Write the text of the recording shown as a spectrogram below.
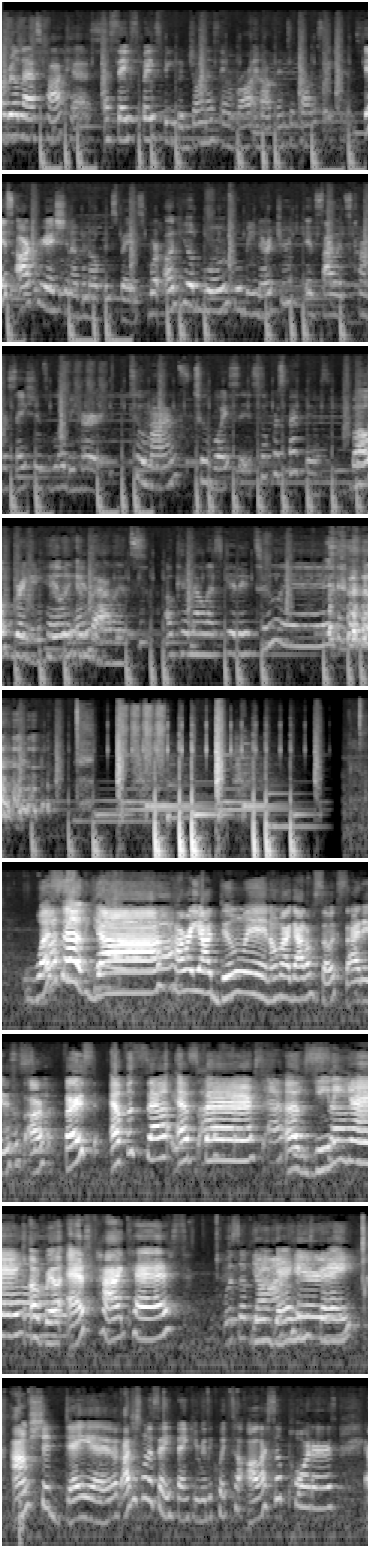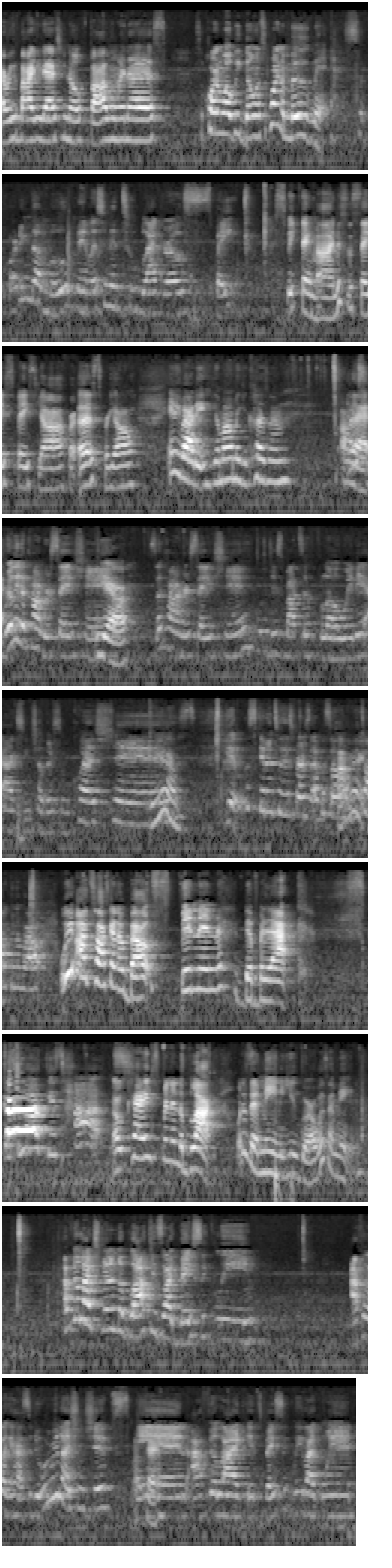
A Real Ass Podcast, a safe space for you to join us in raw and authentic conversations. It's our creation of an open space where unhealed wounds will be nurtured and silenced conversations will be heard. Two minds, two voices, two perspectives, both bringing healing and balance. Okay, now let's get into it. What's, What's up, y'all? How are y'all doing? Oh my god, I'm so excited. This What's is our up? first episode it's ever first episode. of Yin and Yang, a real ass podcast. What's up, y'all? Yin Yang, I'm Shadea. I just want to say thank you really quick to all our supporters, everybody that's, you know, following us, supporting what we doing, supporting the movement. Supporting the movement, listening to black girls speak. Speak their mind. This is a safe space, y'all, for us, for y'all. Anybody, your mom and your cousin, all that. It's really a conversation. Yeah. It's a conversation. We're just about to flow with it, ask each other some questions. Yeah. Yeah, let's get into this first episode. All what right. we talking about? We are talking about spinning the block. The block is hot. Okay, spinning the block. What does that mean to you, girl? What does that mean? I feel like spinning the block is like basically. I feel like it has to do with relationships, okay. and I feel like it's basically like when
